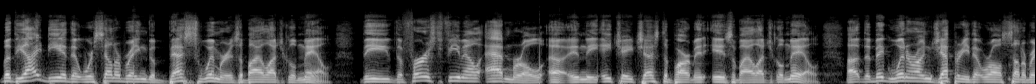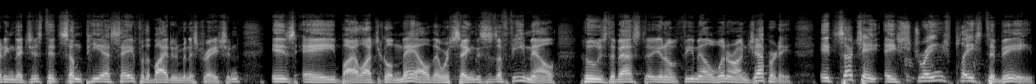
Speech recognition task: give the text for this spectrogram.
But the idea that we're celebrating the best swimmer is a biological male. The the first female admiral uh, in the HHS department is a biological male. Uh, the big winner on Jeopardy that we're all celebrating that just did some PSA for the Biden administration is a biological male that we're saying this is a female who's the best you know female winner on Jeopardy. It's such a, a strange place to be.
